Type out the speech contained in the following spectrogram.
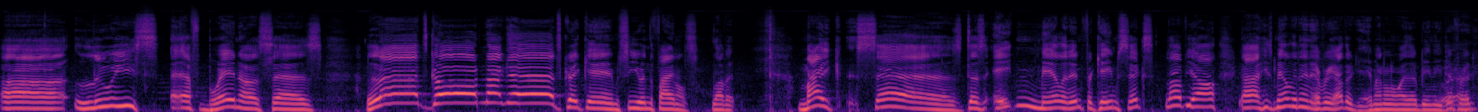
Uh, Luis F. Bueno says, Let's go, Nuggets. Great game. See you in the finals. Love it. Mike says, Does Ayton mail it in for game six? Love y'all. Uh, he's mailed it in every other game. I don't know why that'd be any different.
